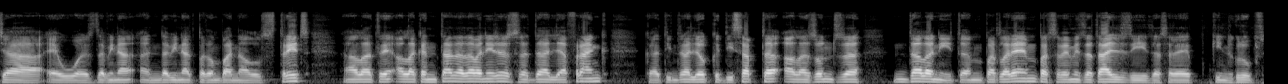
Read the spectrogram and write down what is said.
ja heu endevinat per on van els trets, a la, a la cantada de Veneres de Llafranc, que tindrà lloc dissabte a les 11 de la nit. En parlarem per saber més detalls i de saber quins grups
